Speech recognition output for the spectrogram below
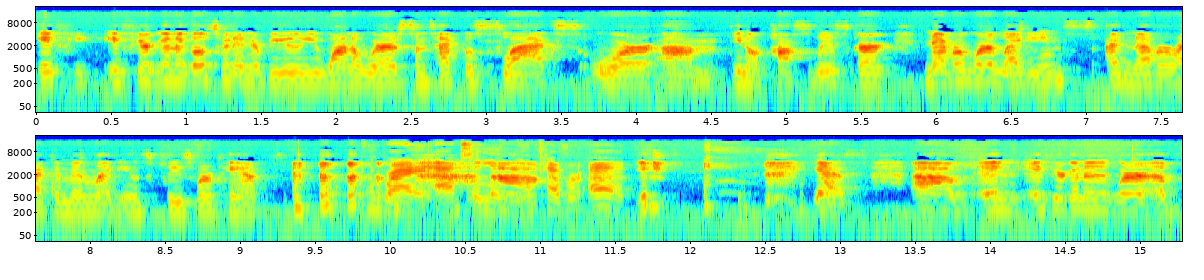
if you, if you're gonna go to an interview, you want to wear some type of slacks or um, you know possibly a skirt. Never wear leggings. I never recommend leggings. Please wear pants. right, absolutely. Um, Cover up. yes. Um, and if you're gonna wear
